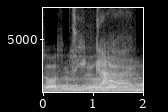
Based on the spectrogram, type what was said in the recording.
sauce. And still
